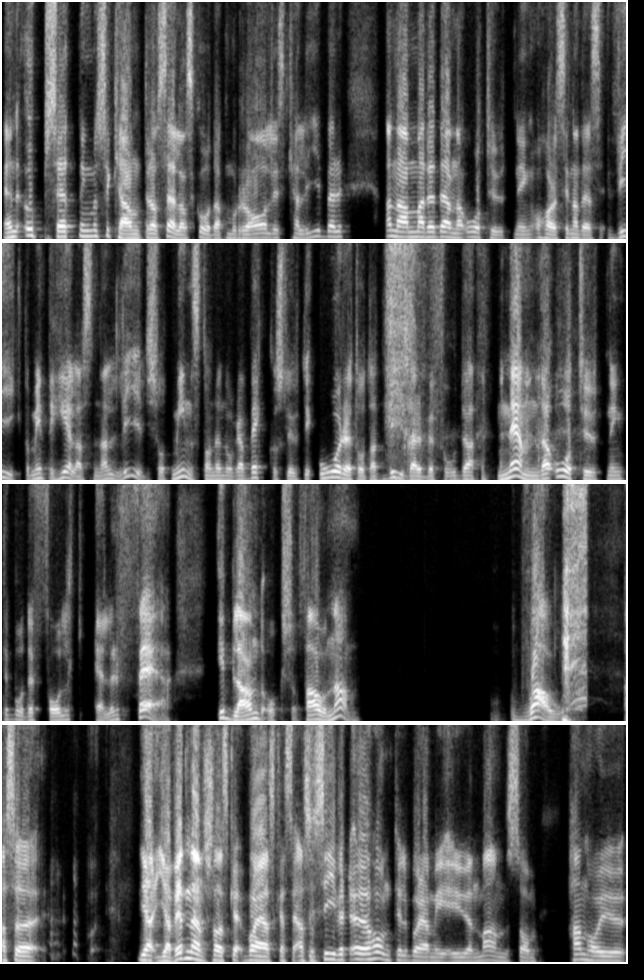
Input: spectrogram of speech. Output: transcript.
En uppsättning musikanter av sällan skådat moralisk kaliber anammade denna åthutning och har sedan dess vikt, om inte hela sina liv, så åtminstone några veckoslut i året åt att vidarebefordra nämnda åthutning till både folk eller fä, ibland också faunan. Wow! Alltså, jag, jag vet inte ens vad, ska, vad jag ska säga. Alltså, Sivert Öholm till att börja med är ju en man som, han har ju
